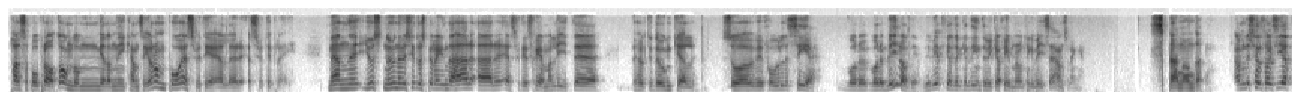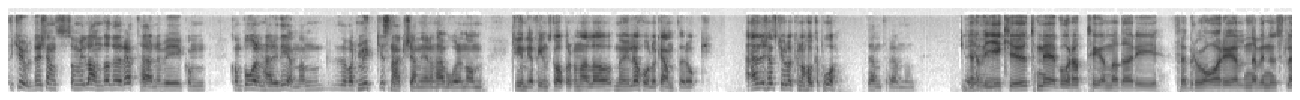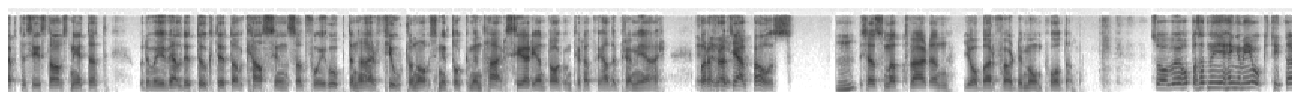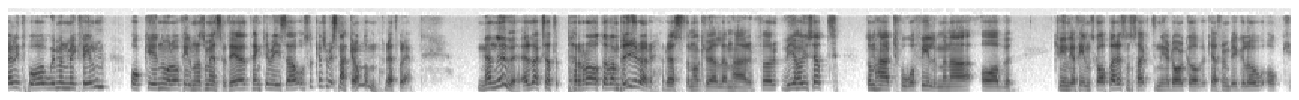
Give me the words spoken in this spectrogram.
passar på att prata om dem medan ni kan se dem på SVT eller SVT Play. Men just nu när vi sitter och spelar in det här är SVTs schema lite höljt i dunkel. Så vi får väl se vad det, vad det blir av det. Vi vet helt enkelt inte vilka filmer de tänker visa än så länge. Spännande. Ja, men det känns faktiskt jättekul. Det känns som vi landade rätt här när vi kom, kom på den här idén. det har varit mycket snack känner jag den här våren om kvinnliga filmskapare från alla möjliga håll och kanter. Och, äh, det känns kul att kunna haka på den trenden. Ja, vi gick ut med vårt tema där i februari eller när vi nu släppte sista avsnittet. Och det var ju väldigt duktigt av Cousins att få ihop den här 14 avsnitt dokumentärserien lagom till att vi hade premiär. Bara för att hjälpa oss. Mm. Det känns som att världen jobbar för Demonpodden. Så vi hoppas att ni hänger med och tittar lite på Women Make Film och eh, några av filmerna som SVT tänker visa och så kanske vi snackar om dem rätt vad det Men nu är det dags att prata vampyrer resten av kvällen här. För vi har ju sett de här två filmerna av kvinnliga filmskapare. Som sagt, Near Dark av Catherine Bigelow och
